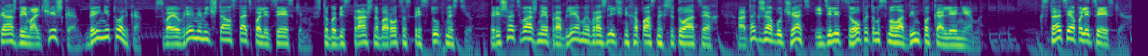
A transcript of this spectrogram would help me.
Каждый мальчишка, да и не только, в свое время мечтал стать полицейским, чтобы бесстрашно бороться с преступностью, решать важные проблемы в различных опасных ситуациях, а также обучать и делиться опытом с молодым поколением. Кстати, о полицейских.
